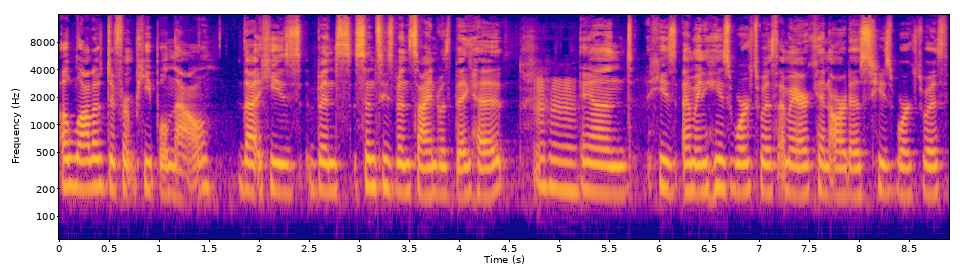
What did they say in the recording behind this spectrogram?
a lot of different people now that he's been since he's been signed with Big Hit, mm-hmm. and he's. I mean, he's worked with American artists. He's worked with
